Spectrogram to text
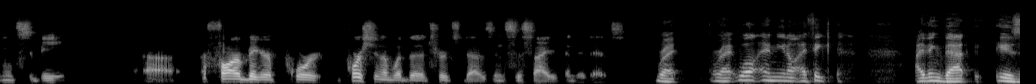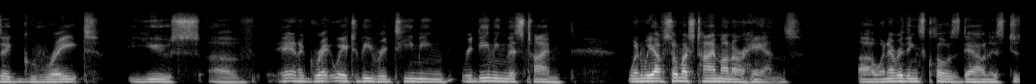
needs to be uh, a far bigger por- portion of what the church does in society than it is. Right. Right. Well, and you know, I think I think that is a great use of and a great way to be redeeming redeeming this time when we have so much time on our hands uh, when everything's closed down is to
